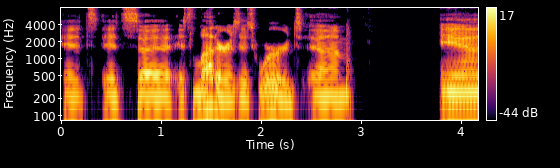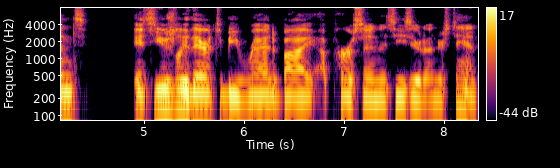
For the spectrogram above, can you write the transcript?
It's it's uh, it's letters. It's words. Um, and it's usually there to be read by a person. It's easier to understand.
